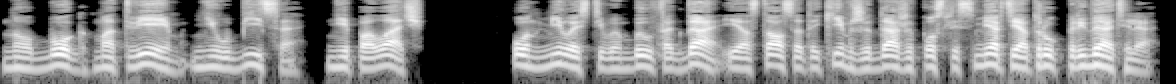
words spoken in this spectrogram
Но бог Матвеем не убийца, не палач. Он милостивым был тогда и остался таким же даже после смерти от рук предателя.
